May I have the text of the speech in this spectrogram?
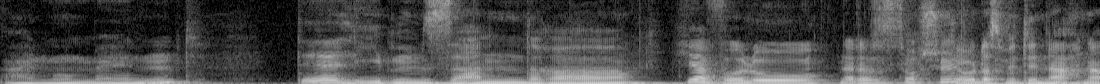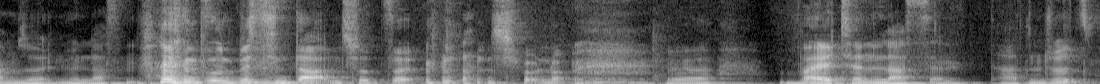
Ein Moment. Der lieben Sandra. Jawollo. Na, das ist doch schön. Ich glaube, das mit den Nachnamen sollten wir lassen. so ein bisschen Datenschutz sollten wir dann schon noch ja, walten lassen. Datenschutz?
